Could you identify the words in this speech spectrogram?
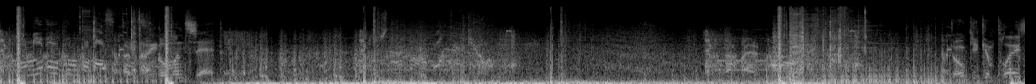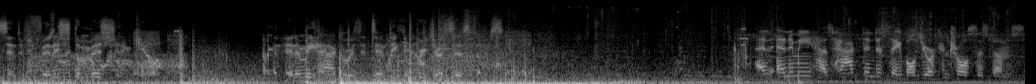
Immediate incapacity. Entanglement set. Sniper reporting kill. Not bad. Don't get complacent. Finish the mission. An enemy hacker is attempting to breach our systems. Has hacked and disabled your control systems.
